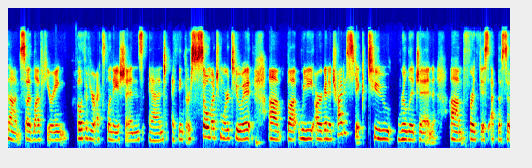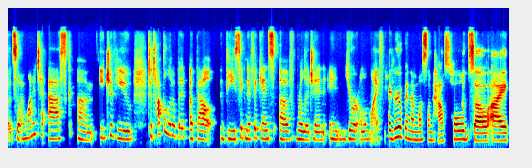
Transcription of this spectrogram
Um, so I'd love hearing both of your explanations. And I think there's so much more to it. Um, but we are going to try to stick to religion um, for this episode. So I wanted to ask um, each of you to talk a little bit about the significance of religion in your own life. I grew up in a Muslim household. So I,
